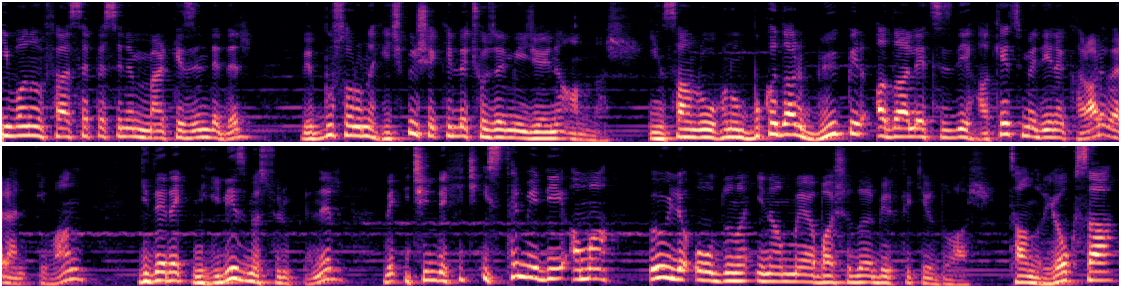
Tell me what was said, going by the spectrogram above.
Ivan'ın felsefesinin merkezindedir ve bu sorunu hiçbir şekilde çözemeyeceğini anlar. İnsan ruhunun bu kadar büyük bir adaletsizliği hak etmediğine karar veren Ivan, giderek nihilizme sürüklenir ve içinde hiç istemediği ama öyle olduğuna inanmaya başladığı bir fikir doğar. Tanrı yoksa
